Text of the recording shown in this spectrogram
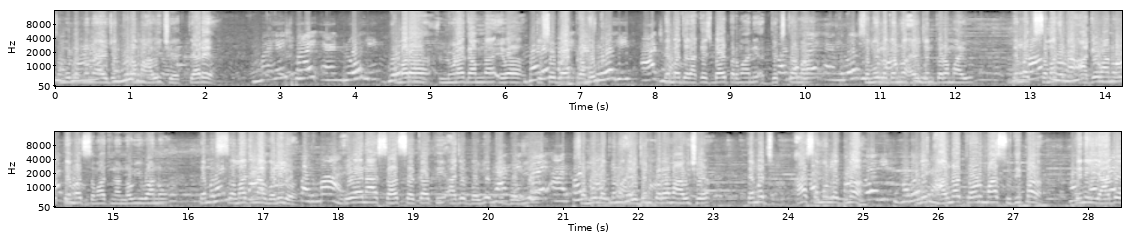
સમૂહ લગ્નનું આયોજન કરવામાં આવ્યું છે ત્યારે અમારા લુણા ગામના એવા કેશવભાઈ પ્રમુખ તેમજ રાકેશભાઈ પરમારની અધ્યક્ષતામાં સમૂહ લગ્નનું આયોજન કરવામાં આવ્યું. તેમજ સમાજના આગેવાનો તેમજ સમાજના નવયુવાનો તેમજ સમાજના વડીલો એવાના સાથ સહકારથી આજે ભવ્યથી ભવ્ય સમૂહ લગ્નનું આયોજન કરવામાં આવ્યું છે. તેમજ આ સમૂહ લગ્ન આવનાર ત્રણ માસ સુધી પણ તેની યાદો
